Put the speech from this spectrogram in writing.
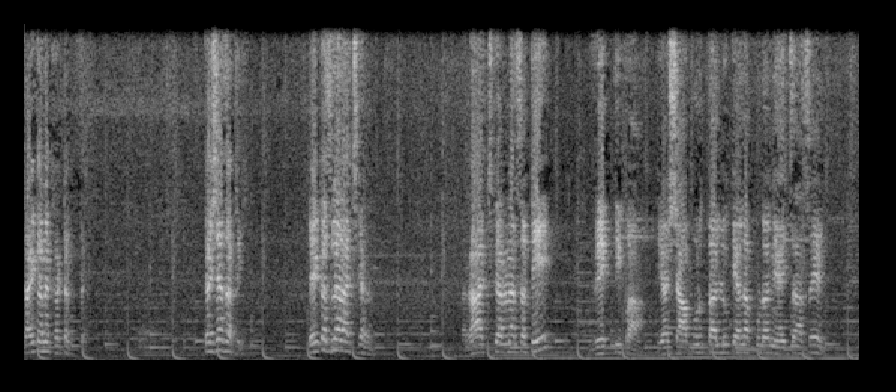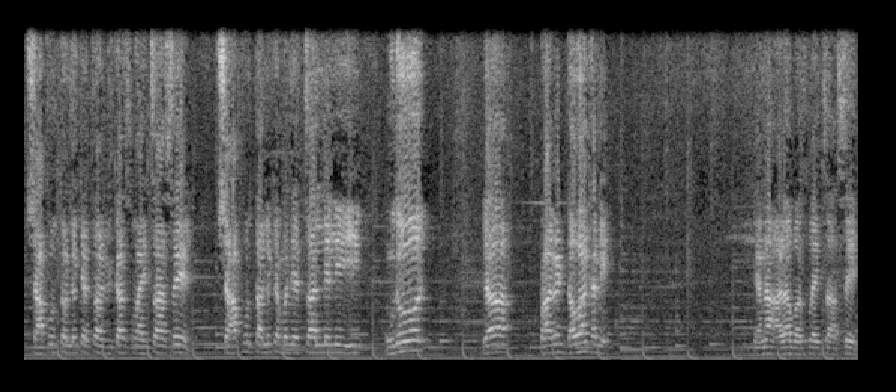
काय का खटकत कशासाठी? हे कसलं राजकारण? राजकारणासाठी व्यक्ती पहा. या शहापूर तालुक्याला पुढे न्यायचा असेल शहापूर तालुक्याचा विकास व्हायचा असेल शहापूर तालुक्यामध्ये चाललेली ही मुदोर या प्रायव्हेट दवाखाने यांना आळा बसवायचा असेल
